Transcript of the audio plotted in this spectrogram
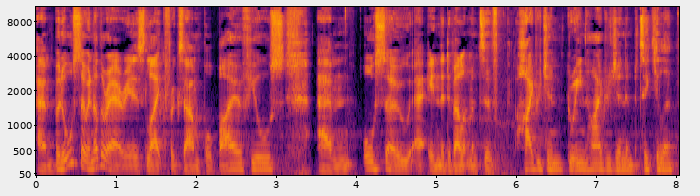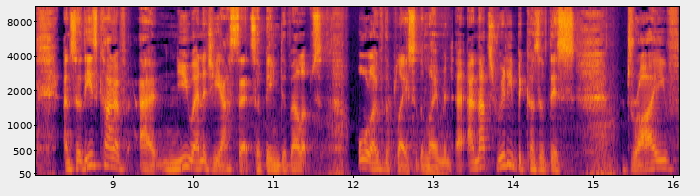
um, but also in other areas like, for example, biofuels, um, also uh, in the development of hydrogen, green hydrogen in particular. And so these kind of uh, new energy assets are being developed all over the place at the moment. And that's really because of this drive,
